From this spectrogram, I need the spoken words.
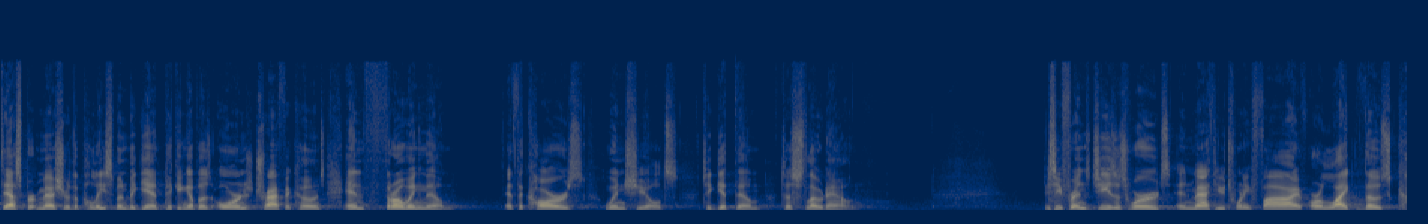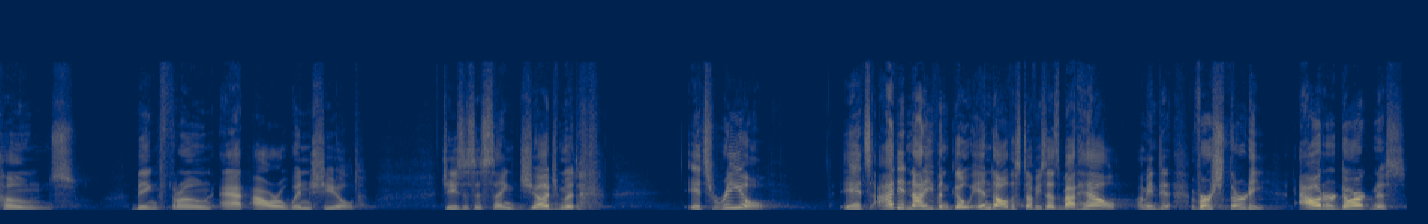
desperate measure, the policemen began picking up those orange traffic cones and throwing them at the car's windshields to get them to slow down. You see, friends, Jesus' words in Matthew 25 are like those cones being thrown at our windshield. Jesus is saying judgment, it's real. It's, I did not even go into all the stuff he says about hell. I mean, verse 30, outer darkness,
